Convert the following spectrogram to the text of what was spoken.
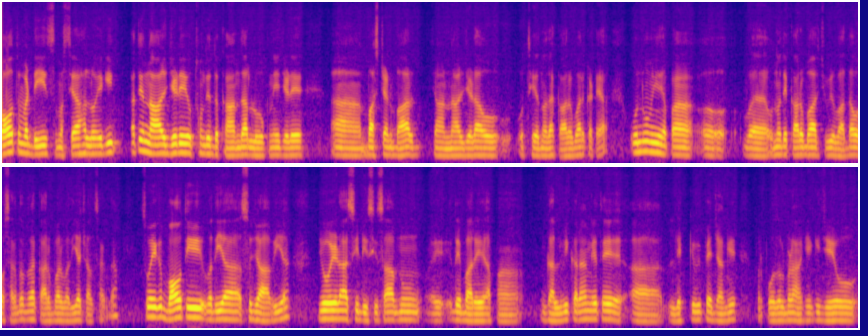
ਬਹੁਤ ਵੱਡੀ ਸਮੱਸਿਆ ਹੱਲ ਹੋਏਗੀ ਅਤੇ ਨਾਲ ਜਿਹੜੇ ਉੱਥੋਂ ਦੇ ਦੁਕਾਨਦਾਰ ਲੋਕ ਨੇ ਜਿਹੜੇ ਬੱਸ ਸਟੈਂਡ ਬਾਹਰ ਜਾਣ ਨਾਲ ਜਿਹੜਾ ਉਹ ਉੱਥੇ ਉਹਨਾਂ ਦਾ ਕਾਰੋਬਾਰ ਘਟਿਆ, ਉਹਨੂੰ ਵੀ ਆਪਾਂ ਉਹਨਾਂ ਦੇ ਕਾਰੋਬਾਰ 'ਚ ਵੀ ਵਾਧਾ ਹੋ ਸਕਦਾ, ਉਹਨਾਂ ਦਾ ਕਾਰੋਬਾਰ ਵਧੀਆ ਚੱਲ ਸਕਦਾ। ਸੋ ਇੱਕ ਬਹੁਤ ਹੀ ਵਧੀਆ ਸੁਝਾਅ ਵੀ ਆ, ਜੋ ਜਿਹੜਾ ਅਸੀਂ ਡੀਸੀ ਸਾਹਿਬ ਨੂੰ ਇਹਦੇ ਬਾਰੇ ਆਪਾਂ ਗੱਲ ਵੀ ਕਰਾਂਗੇ ਤੇ ਲਿਖ ਕੇ ਵੀ ਭੇਜਾਂਗੇ, ਪ੍ਰਪੋਜ਼ਲ ਬਣਾ ਕੇ ਕਿ ਜੇ ਉਹ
